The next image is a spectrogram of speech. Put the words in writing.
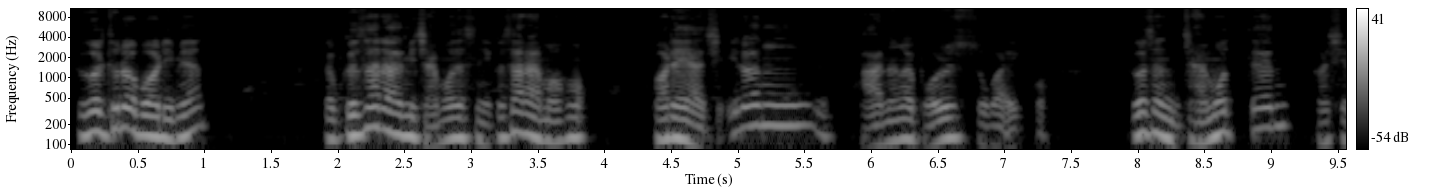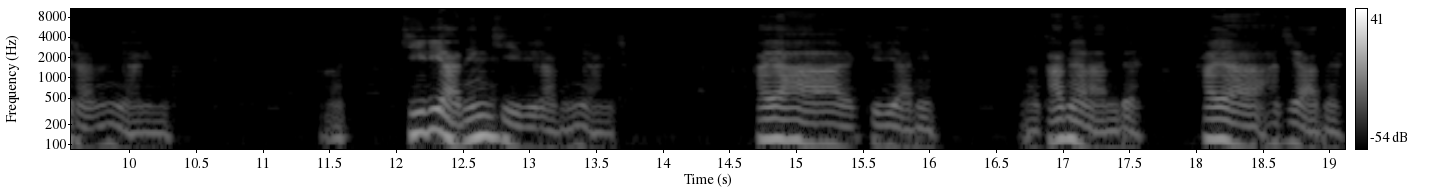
그걸 들어버리면 그럼 그 사람이 잘못했으니 그 사람을 호- 벌해야지 이런 반응을 보일 수가 있고 그것은 잘못된 것이라는 이야기입니다. 어, 길이 아닌 길이라는 이야기죠. 가야 할 길이 아닌 어, 가면 안 될, 가야 하지 않을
